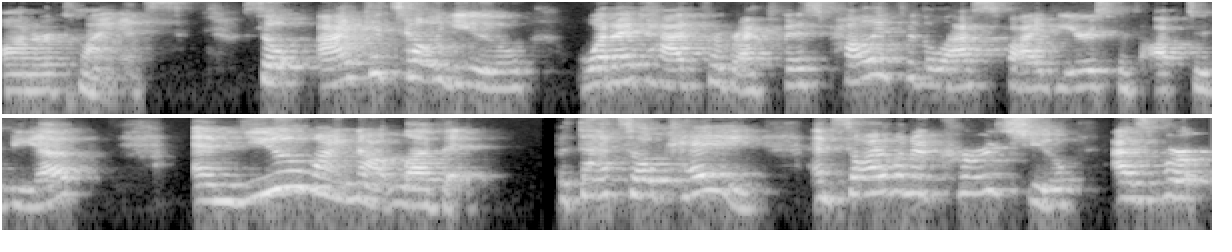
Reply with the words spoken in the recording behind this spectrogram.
on our clients. So I could tell you what I've had for breakfast probably for the last five years with Optavia, and you might not love it but that's okay. And so I want to encourage you as we're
